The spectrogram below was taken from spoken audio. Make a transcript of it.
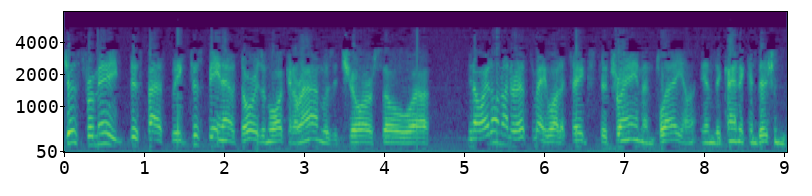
just for me this past week, just being outdoors and walking around was a chore. So, uh, you know, I don't underestimate what it takes to train and play in the kind of conditions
